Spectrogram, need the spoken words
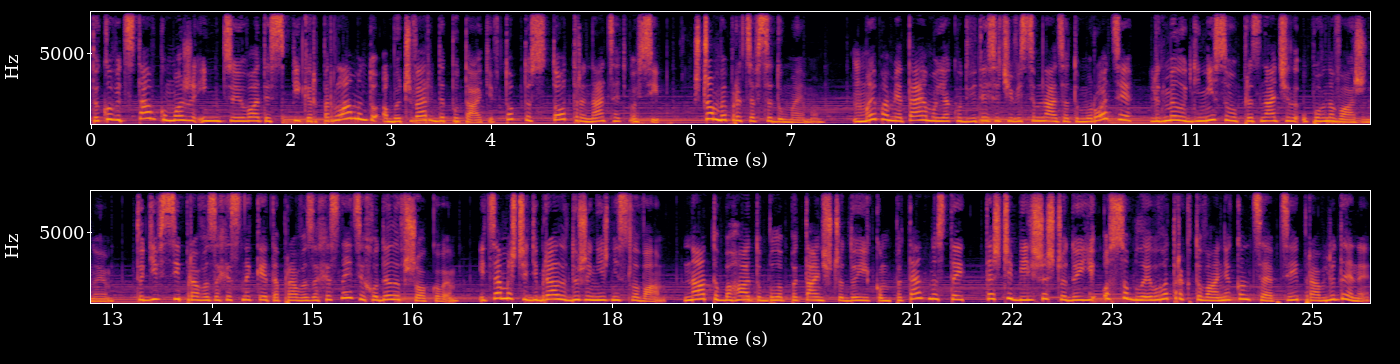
Таку відставку може ініціювати спікер парламенту або чверть депутатів, тобто 113 осіб. Що ми про це все думаємо? Ми пам'ятаємо, як у 2018 році Людмилу Дінісову призначили уповноваженою. Тоді всі правозахисники та правозахисниці ходили в шокове. І це ми ще дібрали дуже ніжні слова. Надто багато було питань щодо її компетентностей, та ще більше щодо її особливого трактування концепції прав людини.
